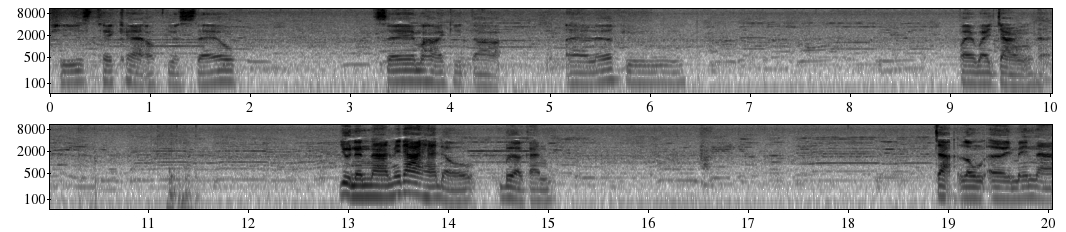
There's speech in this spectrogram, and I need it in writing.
Please take care of yourself Say มหากิตา I love you ไปไวจังฮะ อยู่นานๆไม่ได้ฮะ เดี๋ยวเบื่อกัน จะลงเอยไหมนะ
